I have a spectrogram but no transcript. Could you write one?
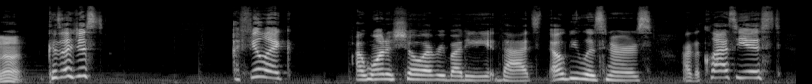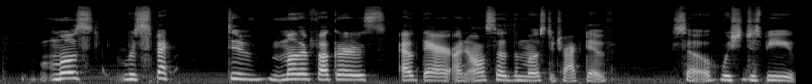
not? because I just I feel like I want to show everybody that LB listeners are the classiest, most respective motherfuckers out there, and also the most attractive. So we should just be,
